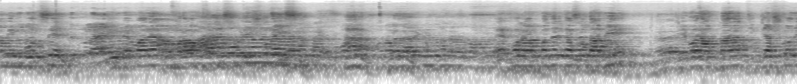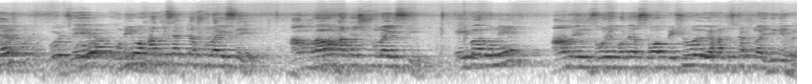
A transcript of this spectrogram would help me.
আমিন বলছেন এই ব্যাপারে আমরাও হাদিস করে শুনাইছি এখন আপনাদের কাছে দাবি এবার আপনারা জিজ্ঞাসা করেন যে উনিও হাদিস একটা শুনাইছে, আমরাও হাদিস শুনাইছি। এইবার উনি আমিন জোরে বলে সব বেশি হয় ওই হাদিসটা শুনাই হবে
